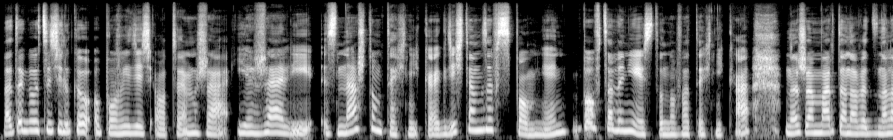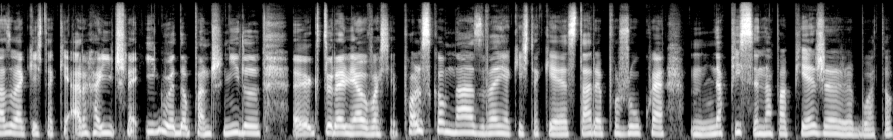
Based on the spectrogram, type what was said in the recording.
Dlatego chcę Ci tylko opowiedzieć o tym, że jeżeli znasz tą technikę gdzieś tam ze wspomnień, bo wcale nie jest to nowa technika, nasza Marta nawet znalazła jakieś takie archaiczne igły do punch needle, e, które miały właśnie polską nazwę, jakieś takie stare, pożółkłe mm, napisy na papierze, że była to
